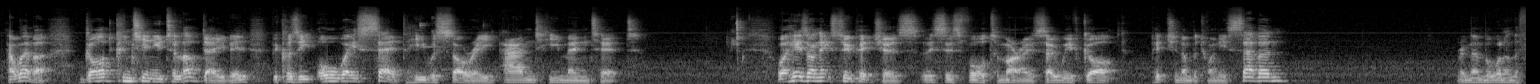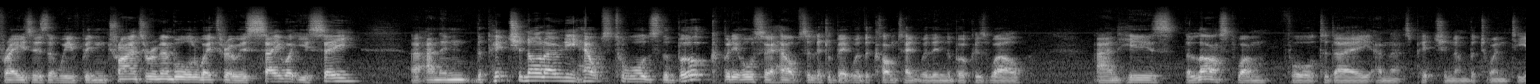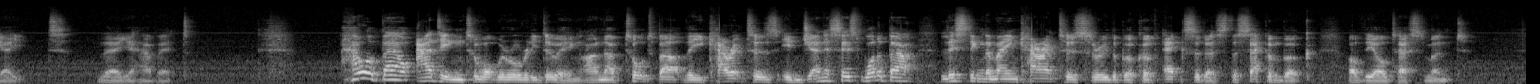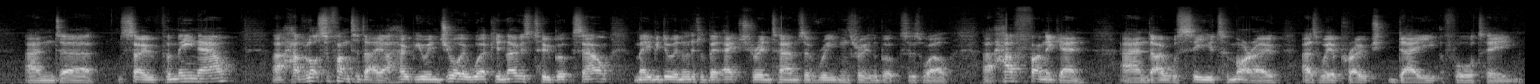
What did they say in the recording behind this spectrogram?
However, God continued to love David because he always said he was sorry and he meant it. Well, here's our next two pictures. This is for tomorrow. So we've got picture number 27 Remember one of the phrases that we've been trying to remember all the way through is say what you see. Uh, and then the picture not only helps towards the book, but it also helps a little bit with the content within the book as well. And here's the last one for today, and that's picture number 28. There you have it. How about adding to what we're already doing? And I've talked about the characters in Genesis. What about listing the main characters through the book of Exodus, the second book? of the Old Testament. And uh, so for me now, uh, have lots of fun today. I hope you enjoy working those two books out, maybe doing a little bit extra in terms of reading through the books as well. Uh, have fun again, and I will see you tomorrow as we approach day 14.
